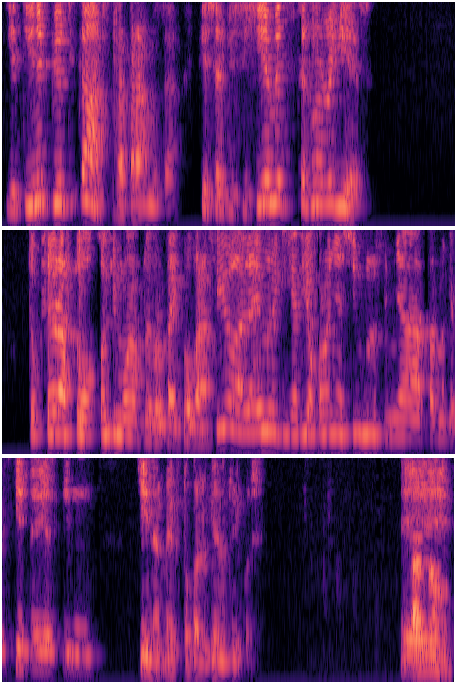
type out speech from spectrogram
Γιατί είναι ποιοτικά αυτά τα πράγματα και σε αντιστοιχεία με τις τεχνολογίες. Το ξέρω αυτό όχι μόνο από το Ευρωπαϊκό Γραφείο, αλλά ήμουν και για δύο χρόνια σύμβουλος σε μια φαρμακευτική εταιρεία στην Κίνα μέχρι το καλοκαίρι του 20. Φανώ.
